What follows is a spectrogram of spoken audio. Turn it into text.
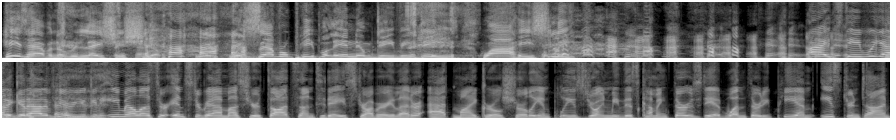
He's having a relationship with, with several people in them DVDs while he sleep. All right, Steve, we got to get out of here. You can email us or Instagram us your thoughts on today's Strawberry Letter at My Girl Shirley. And please join me this coming Thursday at 1.30 p.m. Eastern Time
